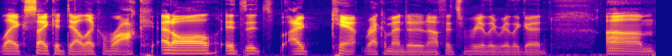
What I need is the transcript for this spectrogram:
like psychedelic rock at all, it's it's I can't recommend it enough. It's really really good. Um,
